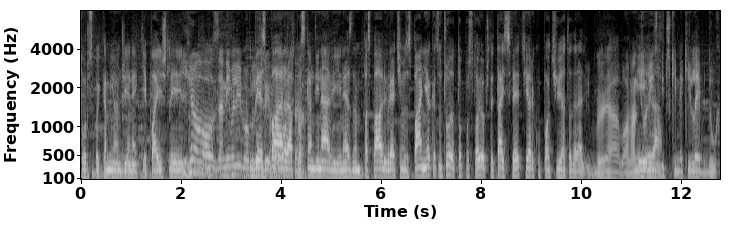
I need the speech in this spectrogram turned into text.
Turskoj kamionđije neke, pa išli Jo, zanimljivog li bez para po Skandinaviji, ne znam, pa spavali u vrećima za spanje. Ja kad sam čuo da to postoji uopšte taj svet, ja rekao, poću ja to da radim. Bravo, avanturistički neki lep duh.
